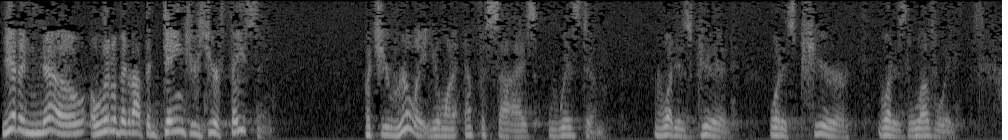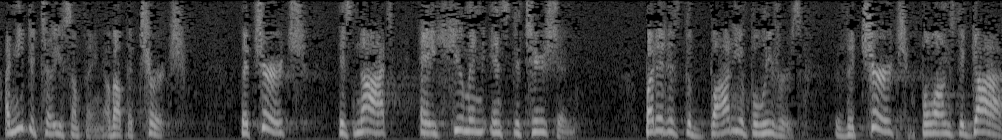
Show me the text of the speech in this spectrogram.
You got to know a little bit about the dangers you're facing. But you really, you want to emphasize wisdom, what is good, what is pure, what is lovely. I need to tell you something about the church. The church is not a human institution, but it is the body of believers. The church belongs to God.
